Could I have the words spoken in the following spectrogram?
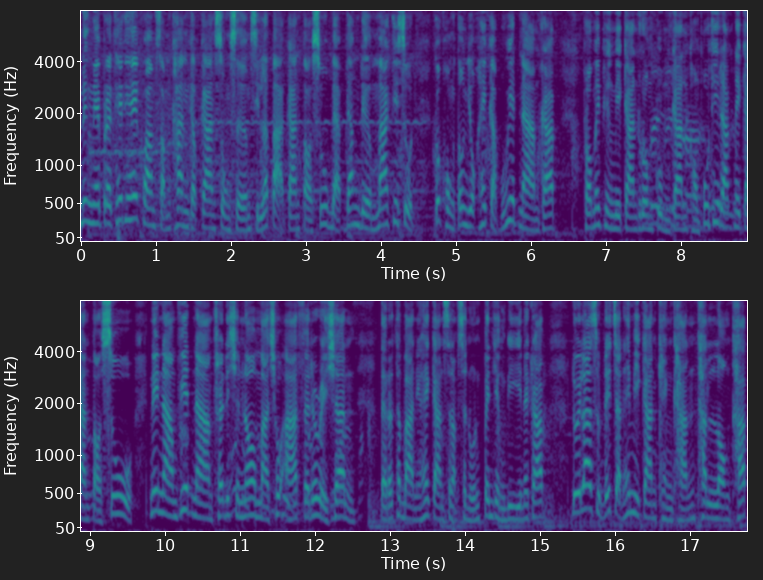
หนึ่งในประเทศที่ให้ความสำคัญกับการส่งเสริมศิลปะการต่อสู้แบบดั้งเดิมมากที่สุด ก็คงต้องยกให้กับเวียดนามครับ เพราะไม่เพียงมีการรวมกลุ่มกันของผู้ที่รักในการต่อสู้ ในนามเวียดนาม Traditional Martial Arts Federation แต่รัฐบาลยังให้การสนับสนุนเป็นอย่างดีนะครับ โดยล่าสุดได้จัดให้มีการแข่งขันทันลองคัพ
